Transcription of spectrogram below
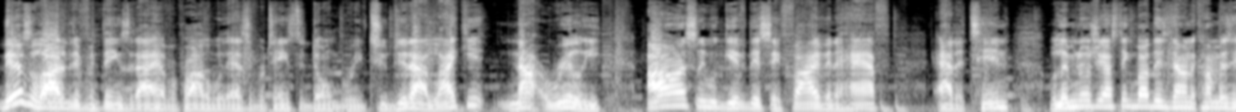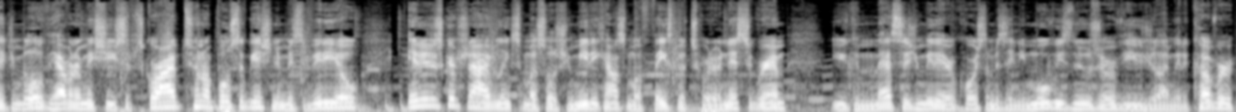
there's a lot of different things that I have a problem with as it pertains to Don't Breathe 2. Did I like it? Not really. I honestly would give this a five and a half out of 10. But let me know what you guys think about this down in the comment section below. If you haven't, make sure you subscribe, turn on post notification to miss a video. In the description, I have links to my social media accounts, my Facebook, Twitter, and Instagram. You can message me there, of course, to miss any movies, news, or reviews you'd like me to cover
